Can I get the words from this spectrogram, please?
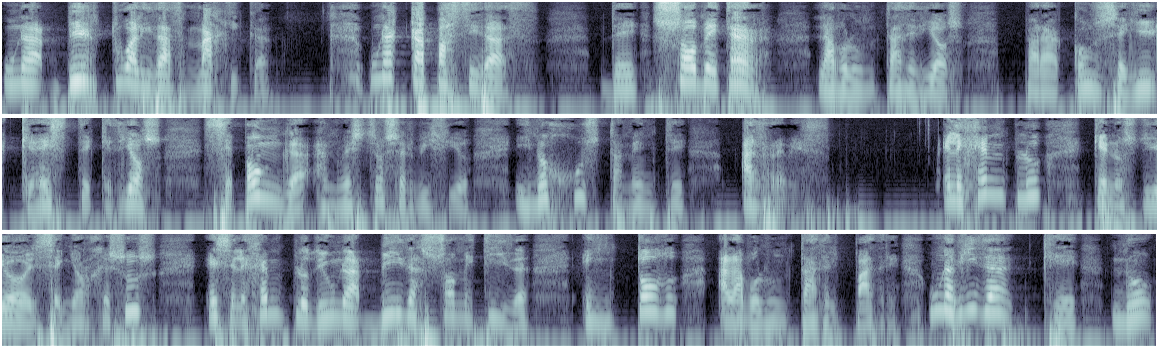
una virtualidad mágica, una capacidad de someter la voluntad de Dios para conseguir que éste, que Dios, se ponga a nuestro servicio y no justamente al revés. El ejemplo que nos dio el Señor Jesús es el ejemplo de una vida sometida en todo a la voluntad del Padre, una vida que no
